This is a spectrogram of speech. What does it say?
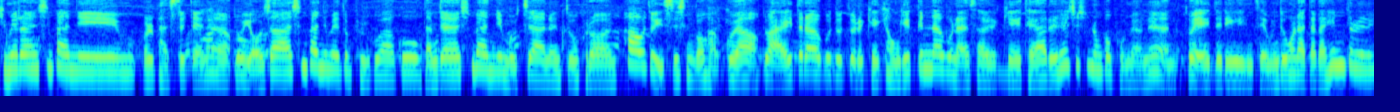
김혜란 심판님을 봤을 때는 또 여자 심판님에도 불구하고 남자 심판님 못지않은 또 그런 파워도 있으신 것 같고요. 또 아이들하고도 또 이렇게 경기 끝나고 나서 이렇게 대화를 해주시는 거 보면은 또 애들이 이제 운동을 하다가 힘들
